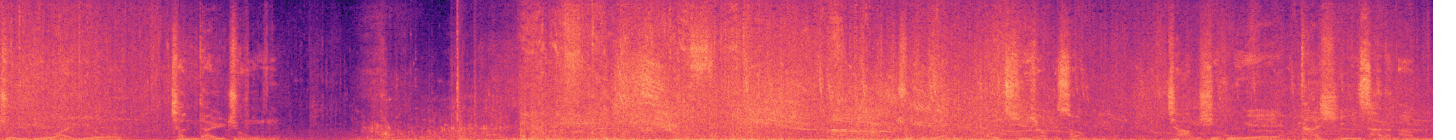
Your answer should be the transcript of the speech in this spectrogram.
준비 완료. 전달 중. 죽으면 꽃이 형성. 잠시 후에 다시 살아남.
